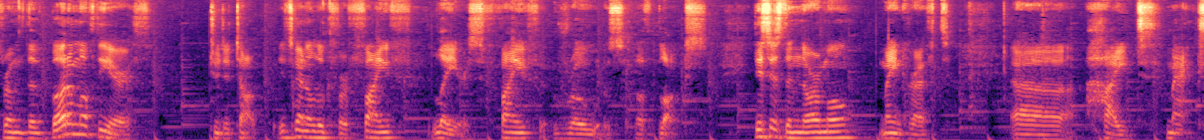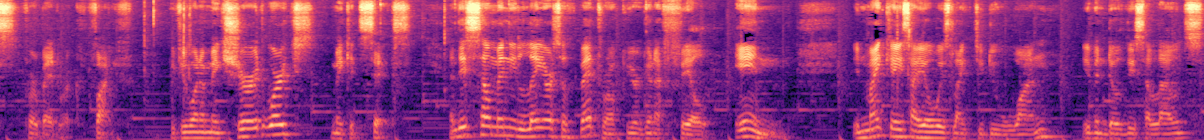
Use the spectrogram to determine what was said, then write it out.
from the bottom of the earth to the top. It's going to look for five layers, five rows of blocks. This is the normal Minecraft uh, height max for Bedrock, five. If you want to make sure it works, make it 6. And this is how many layers of bedrock you're gonna fill in. In my case, I always like to do 1, even though this allows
